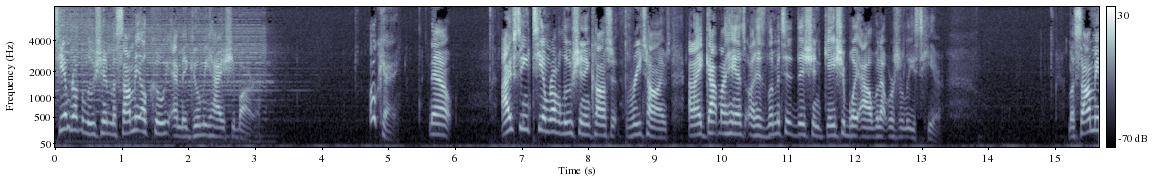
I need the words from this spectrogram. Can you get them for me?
TM Revolution, Masami Okui, and Megumi Hayashibara. Okay. Now, I've seen TM Revolution in concert three times, and I got my hands on his limited edition Geisha Boy album that was released here. Masami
